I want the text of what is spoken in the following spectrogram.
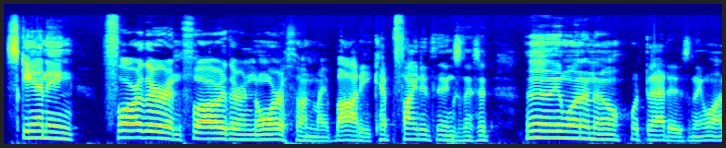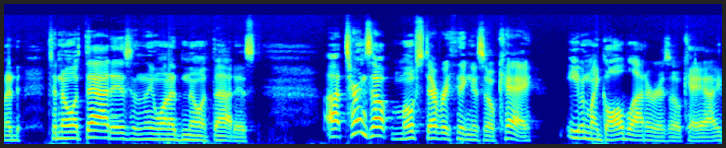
scanning farther and farther north on my body, kept finding things, and I said, eh, they want to know what that is, and they wanted to know what that is, and they wanted to know what that is. Uh, turns out most everything is okay. Even my gallbladder is okay. I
